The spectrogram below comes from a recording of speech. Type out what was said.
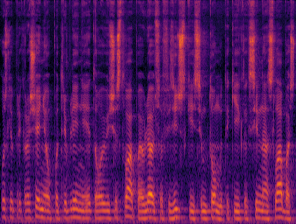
После прекращения употребления этого вещества появляются физические симптомы, такие как сильная слабость,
